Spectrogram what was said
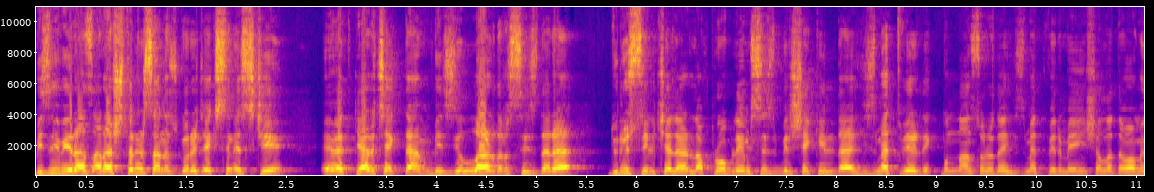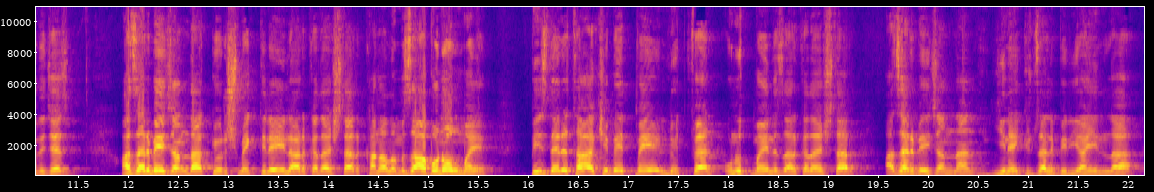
bizi biraz araştırırsanız göreceksiniz ki evet gerçekten biz yıllardır sizlere dürüst ilkelerle problemsiz bir şekilde hizmet verdik. Bundan sonra da hizmet vermeye inşallah devam edeceğiz. Azerbaycan'da görüşmek dileğiyle arkadaşlar. Kanalımıza abone olmayı, bizleri takip etmeyi lütfen unutmayınız arkadaşlar. Azerbaycan'dan yine güzel bir yayınla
